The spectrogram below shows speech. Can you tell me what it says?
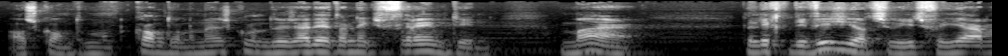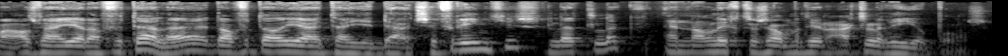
als kantonnementscommandant. Dus hij deed daar niks vreemd in. Maar De lichte divisie had zoiets van, ja, maar als wij je dat vertellen, dan vertel jij het aan je Duitse vriendjes, letterlijk. En dan ligt er zometeen artillerie op ons.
